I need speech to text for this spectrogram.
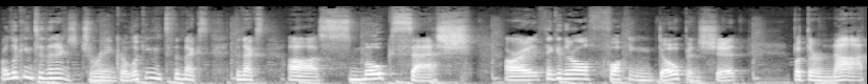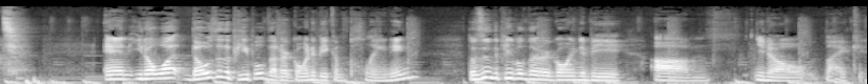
or looking to the next drink, or looking to the next the next uh, smoke sesh. All right, thinking they're all fucking dope and shit, but they're not. And you know what? Those are the people that are going to be complaining. Those are the people that are going to be, um, you know, like,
